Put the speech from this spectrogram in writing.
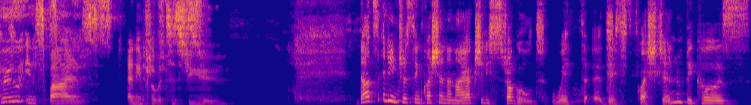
Who inspires and influences you? That's an interesting question, and I actually struggled with uh, this question because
